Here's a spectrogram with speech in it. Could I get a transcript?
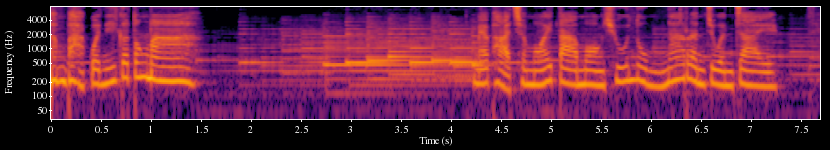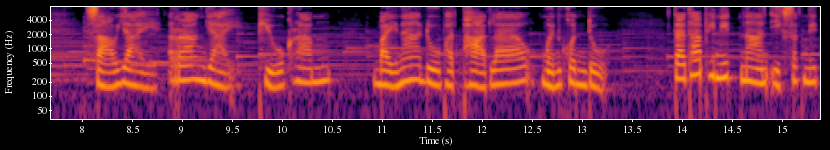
ลำบากกว่านี้ก็ต้องมา แม่ผาชะม้อยตามองชู้หนุ่มหน้ารันจวนใจ สาวใหญ่ ร่างใหญ่ ผิวคล้ำ ใบหน้าดูผัดผาดแล้วเหมือนคนดุแต่ถ้าพินิษนานอีกสักนิด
